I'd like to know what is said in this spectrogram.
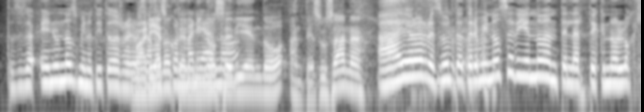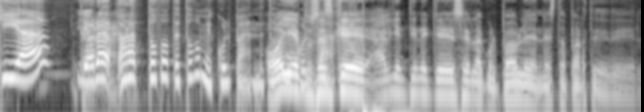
Entonces, en unos minutitos regresamos Mariano con terminó Mariano. cediendo ante Susana. Ay, ahora resulta, terminó cediendo ante la tecnología y ahora, ahora todo, de todo me culpan. de todo Oye, me pues es que alguien tiene que ser la culpable en esta parte del,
